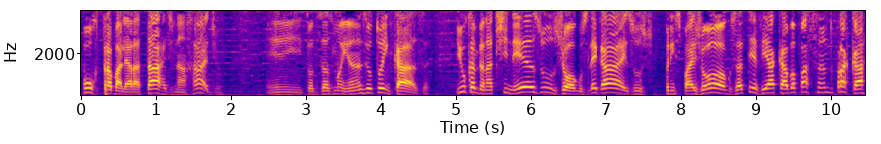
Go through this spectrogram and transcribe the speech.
por trabalhar à tarde na rádio, em todas as manhãs eu tô em casa. E o campeonato chinês, os jogos legais, os principais jogos, a TV acaba passando para cá.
